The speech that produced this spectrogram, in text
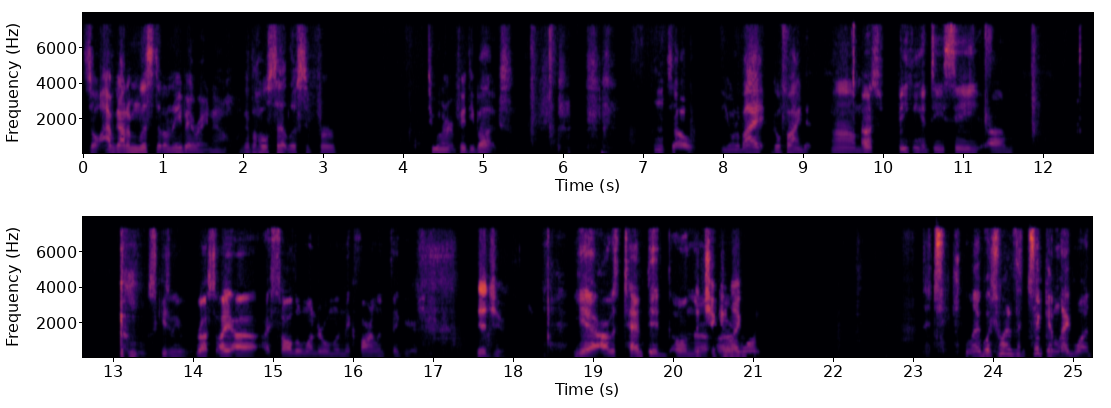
so I've got them listed on eBay right now. I got the whole set listed for 250 bucks. Hmm. So you want to buy it? Go find it. Um, Oh, speaking of DC, um, excuse me, Russ. I uh, I saw the Wonder Woman McFarlane figures. Did you Yeah, I was tempted on the, the chicken leg one? The chicken leg. Which one is the chicken leg one?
